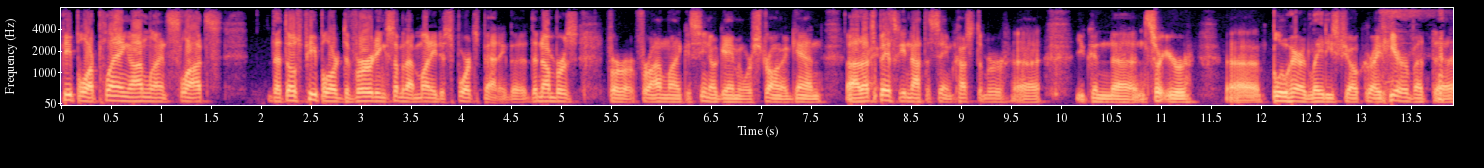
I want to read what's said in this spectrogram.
people are playing online slots that those people are diverting some of that money to sports betting. The the numbers for for online casino gaming were strong again. Uh, that's basically not the same customer. Uh, you can uh, insert your uh, blue haired ladies joke right here, but uh,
